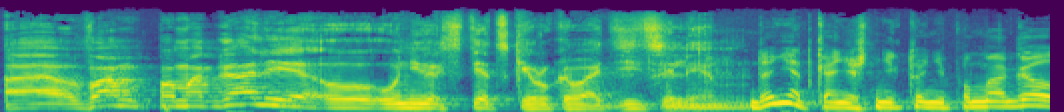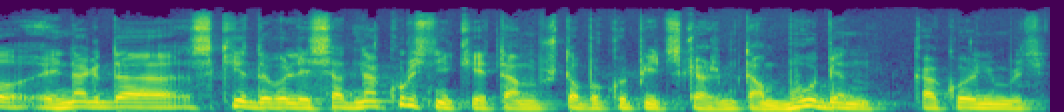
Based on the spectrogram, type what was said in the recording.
А вам помогали э, университетские руководители? Да нет, конечно, никто не помогал. Иногда скидывались однокурсники, там, чтобы купить, скажем, там, бубен какой-нибудь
